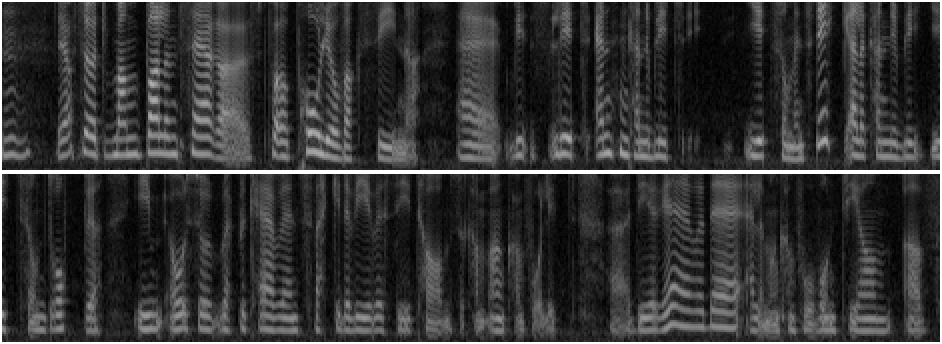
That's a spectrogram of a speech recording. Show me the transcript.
Mm. Ja. Så at man balanserer på poliovaksine. Eh, litt, enten kan det bli gitt som en stikk, eller kan det bli gitt som dråpe, og så replikere en svekkede virus i tarm, så kan man kan få litt uh, diaré av det, eller man kan få vondt i arm av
